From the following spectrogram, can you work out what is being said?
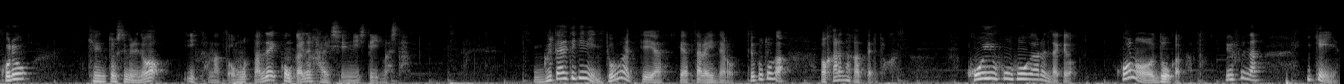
これを検討してみるのがいいかなと思ったので今回の配信にしていました。具体的にどうやってやったらいいんだろう？ということが分からなかったりとか。こういう方法があるんだけどこういうのどうかなというふうな意見や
